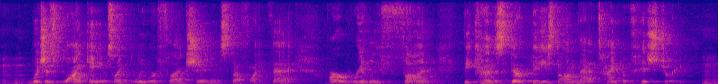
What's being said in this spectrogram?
Mm-hmm. Which is why games like Blue Reflection and stuff like that are really fun because they're based on that type of history, mm-hmm.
